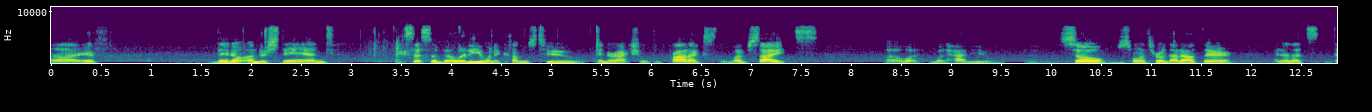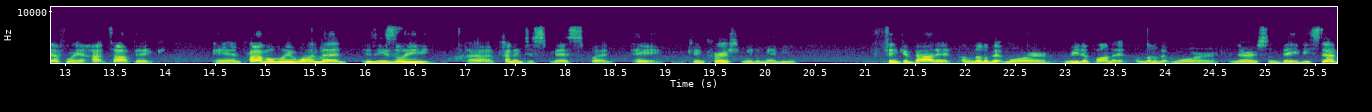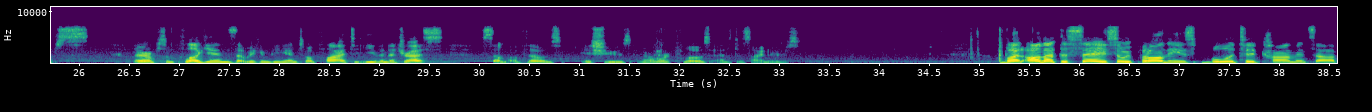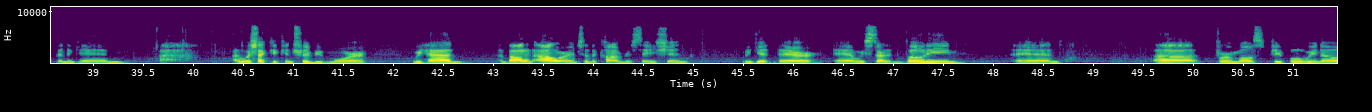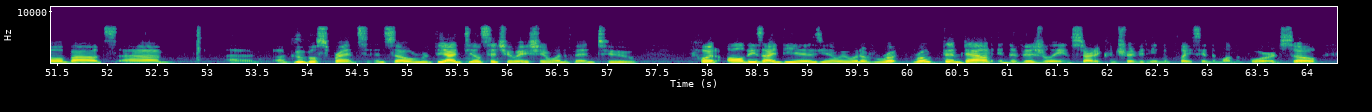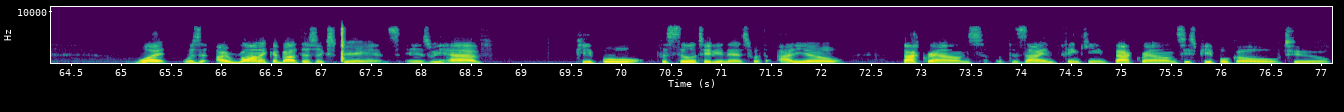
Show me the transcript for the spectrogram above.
uh, if they don't understand accessibility when it comes to interaction with the products, the websites, uh, what what have you. So just want to throw that out there. I know that's definitely a hot topic and probably one that is easily uh, kind of dismissed, but hey, it encourage me to maybe think about it a little bit more, read up on it a little bit more. And there are some baby steps, there are some plugins that we can begin to apply to even address some of those issues in our workflows as designers. But all that to say, so we put all these bulleted comments up, and again, I wish I could contribute more. We had about an hour into the conversation, we get there and we started voting, and uh, for most people, we know about um, uh, a Google Sprint, and so the ideal situation would have been to put all these ideas. You know, we would have wrote, wrote them down individually and started contributing and placing them on the board. So, what was ironic about this experience is we have people facilitating this with audio backgrounds, with design thinking backgrounds. These people go to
